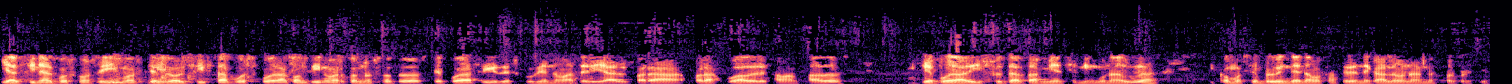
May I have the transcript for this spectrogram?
Y al final pues conseguimos que el golfista pues pueda continuar con nosotros, que pueda seguir descubriendo material para, para jugadores avanzados y que pueda disfrutar también sin ninguna duda y como siempre lo intentamos hacer en Decalón a nuestro precio.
